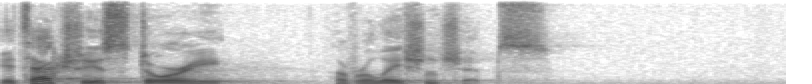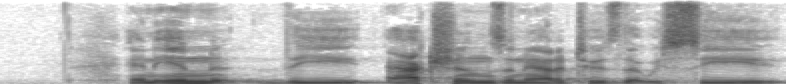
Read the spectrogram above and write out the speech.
It's actually a story of relationships. And in the actions and attitudes that we see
